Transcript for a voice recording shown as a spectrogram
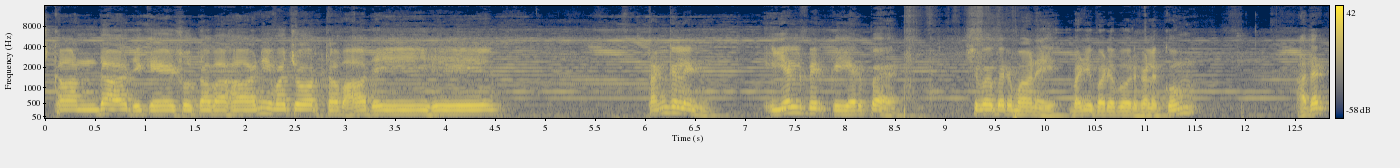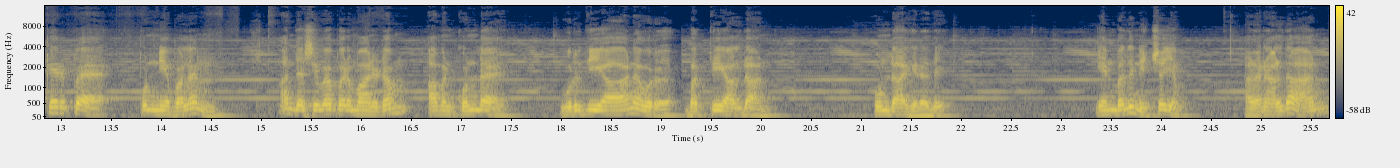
ஸ்காந்தாதிகேஷு தவ ஹானிவச்சோர்த்தவாதைः தங்களின் இயல்பிற்கு ஏற்ப சிவபெருமானை வழிபடுபவர்களுக்கும் அதற்கேற்ப புண்ணிய பலன் அந்த சிவபெருமானிடம் அவன் கொண்ட உறுதியான ஒரு பக்தியால்தான் உண்டாகிறது என்பது நிச்சயம். அதனால்தான்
